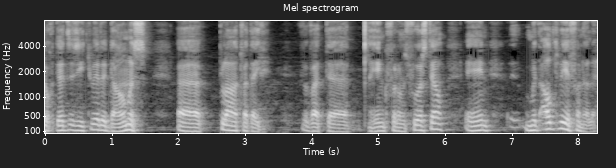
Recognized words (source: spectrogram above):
toch, dit is die tweede dames uh, plaat wat hy, wat uh, Henk vir ons voorstel, en uh, met al twee van hulle,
